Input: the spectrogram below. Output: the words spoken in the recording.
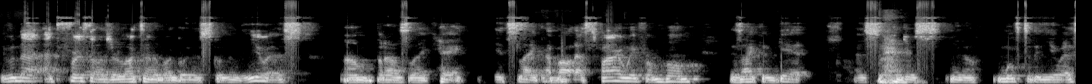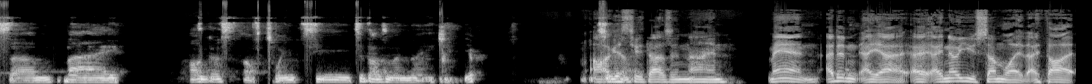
even that at first I was reluctant about going to school in the US, um, but I was like, hey, it's like about as far away from home as I could get. And so I just, you know, moved to the US um, by August of 20, 2009. Yep. August so, yeah. 2009. Man, I didn't, I, yeah, I, I, know you somewhat. I thought,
